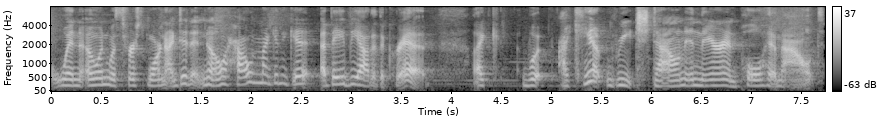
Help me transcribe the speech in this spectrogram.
When Owen was first born, I didn't know how am I going to get a baby out of the crib. Like, what? I can't reach down in there and pull him out.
